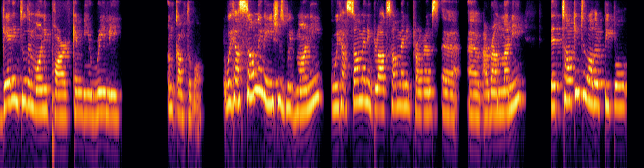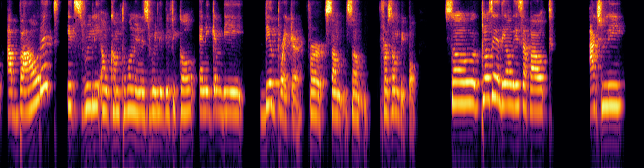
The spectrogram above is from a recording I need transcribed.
getting to the money part can be really uncomfortable. We have so many issues with money. We have so many blogs, so many programs uh, uh, around money that talking to other people about it, it's really uncomfortable and it's really difficult, and it can be deal breaker for some some for some people. So closing a deal is about actually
